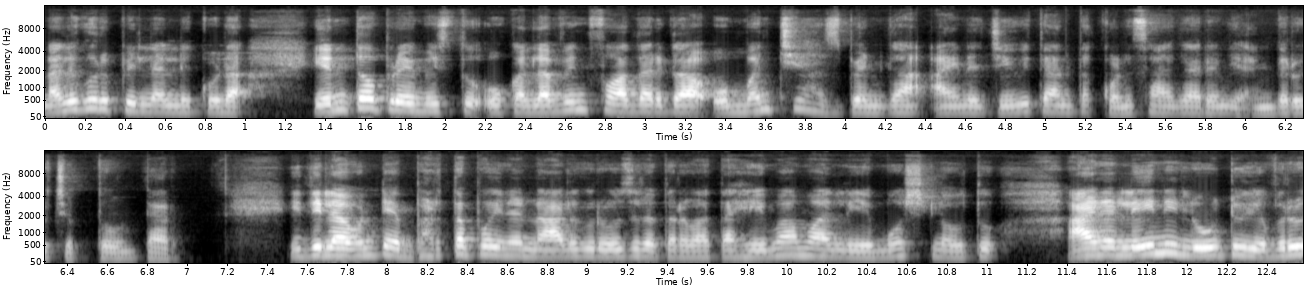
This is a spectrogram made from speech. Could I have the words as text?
నలుగురు పిల్లల్ని కూడా ఎంతో ప్రేమిస్తూ ఒక లవింగ్ ఫాదర్గా ఓ మంచి హస్బెండ్గా ఆయన జీవితాంతం కొనసాగారని అందరూ చెప్తూ ఉంటారు. ఇదిలా ఉంటే భర్త పోయిన నాలుగు రోజుల తర్వాత హేమామాలిని ఎమోషనల్ అవుతూ ఆయన లేని లోటు ఎవరూ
